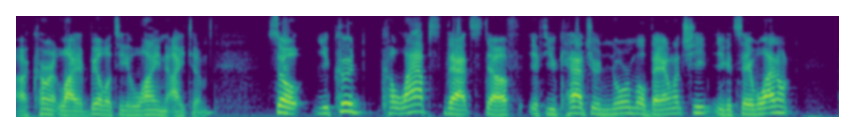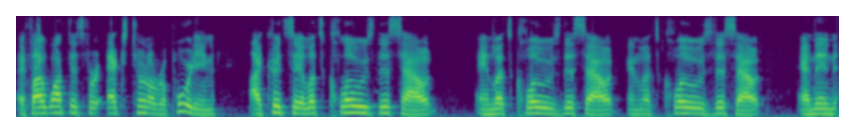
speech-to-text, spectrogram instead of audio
a current liability line item. So you could collapse that stuff if you had your normal balance sheet. You could say, well, I don't, if I want this for external reporting, I could say, let's close this out and let's close this out and let's close this out. And then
